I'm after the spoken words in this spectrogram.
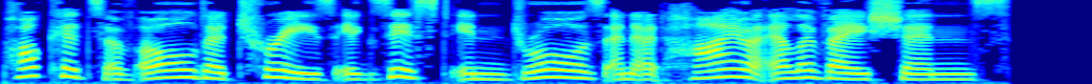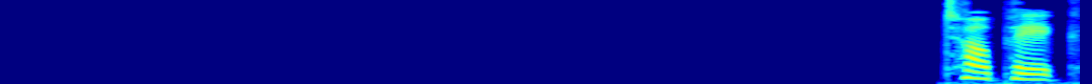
Pockets of older trees exist in draws and at higher elevations. Topic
